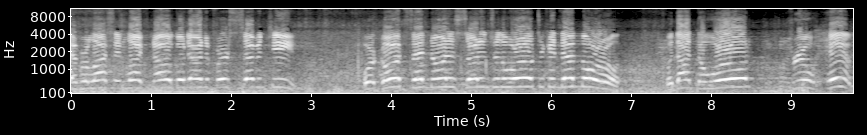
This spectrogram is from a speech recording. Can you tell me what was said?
everlasting life. Now go down to verse 17. For God sent not his Son into the world to condemn the world, but that the world through him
